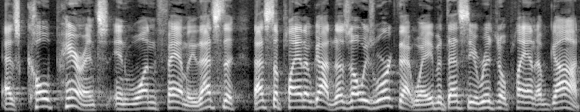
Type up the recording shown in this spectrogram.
as co parents in one family. That's the, that's the plan of God. It doesn't always work that way, but that's the original plan of God.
